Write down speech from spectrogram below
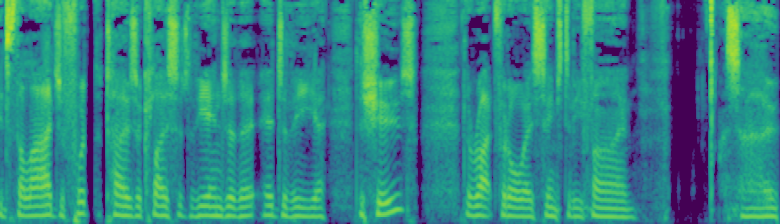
it's the larger foot. The toes are closer to the edge of the edge of the uh, the shoes. The right foot always seems to be fine. So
